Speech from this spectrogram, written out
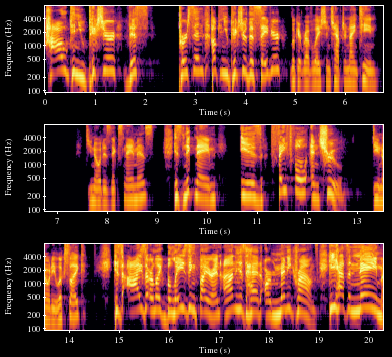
How can you picture this person? How can you picture this Savior? Look at Revelation chapter 19. Do you know what his nickname is? His nickname is faithful and true. Do you know what he looks like? His eyes are like blazing fire, and on his head are many crowns. He has a name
